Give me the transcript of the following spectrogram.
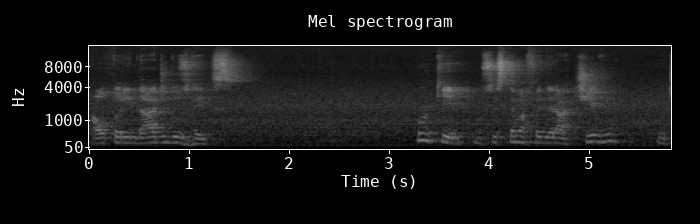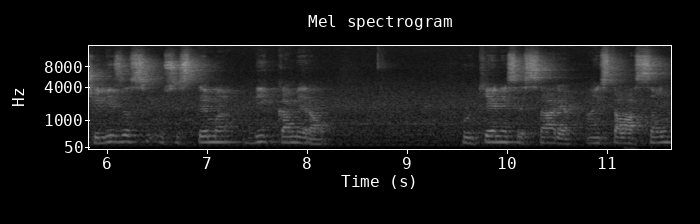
a autoridade dos reis. Por que no sistema federativo utiliza-se o sistema bicameral? Porque é necessária a instalação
